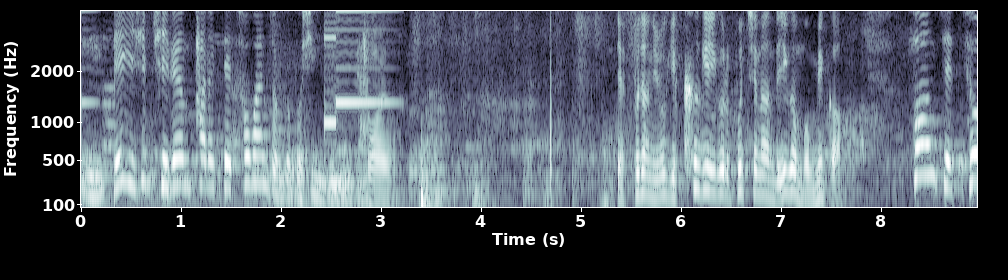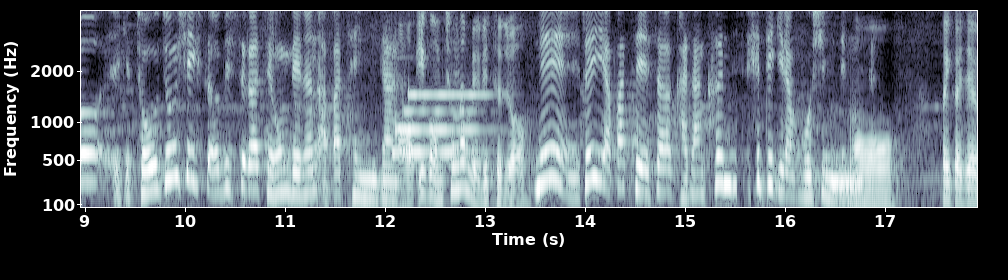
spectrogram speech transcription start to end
음, 127은 8억대 초반 정도 보시면 됩니다. 좋아요. 예, 부장님 여기 크게 이거를 붙이는데 이건 뭡니까? 포항 제초 이렇게 조중식 서비스가 제공되는 아파트입니다. 어, 이거 엄청난 메리트죠. 네, 저희 아파트에서 가장 큰 혜택이라고 보시면 됩니다. 어, 그러니까 이제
